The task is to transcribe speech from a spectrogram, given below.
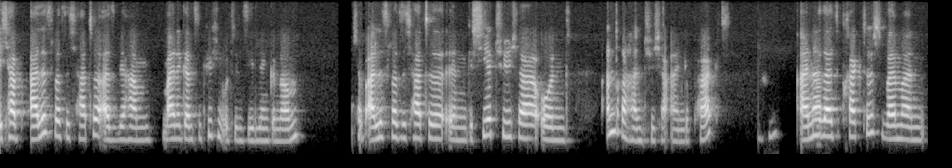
Ich habe alles, was ich hatte, also wir haben meine ganzen Küchenutensilien genommen. Ich habe alles, was ich hatte, in Geschirrtücher und andere Handtücher eingepackt. Mhm. Einerseits praktisch, weil man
